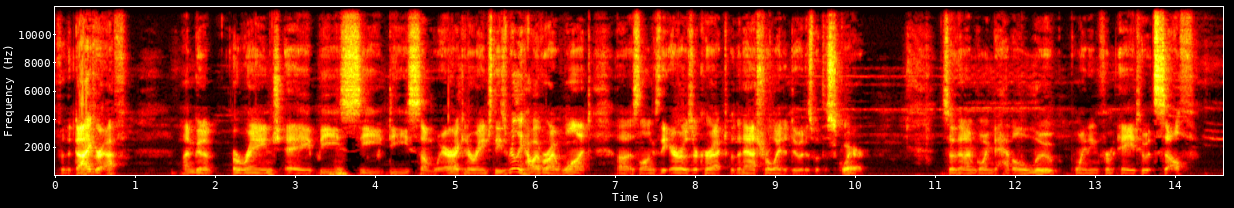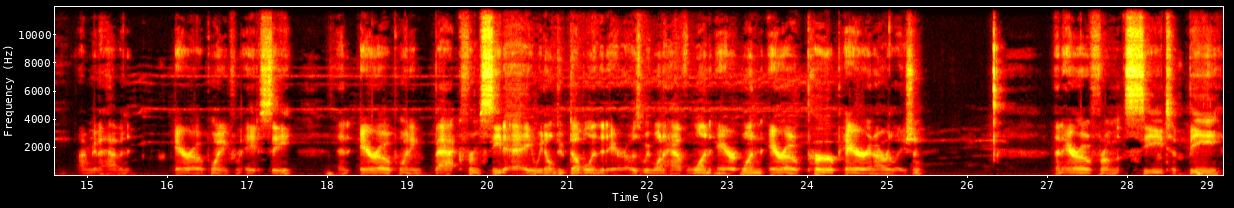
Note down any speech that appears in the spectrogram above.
For the digraph, I'm going to arrange A, B, C, D somewhere. I can arrange these really however I want, uh, as long as the arrows are correct, but the natural way to do it is with a square. So then I'm going to have a loop pointing from A to itself. I'm going to have an arrow pointing from A to C an arrow pointing back from C to A. We don't do double-ended arrows. We want to have one, air, one arrow per pair in our relation. An arrow from C to B,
